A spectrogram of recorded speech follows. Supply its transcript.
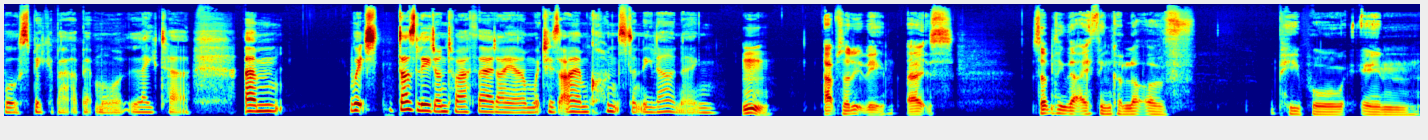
we'll speak about a bit more later. Um, which does lead on to our third I am, which is I am constantly learning. Mm, absolutely. Uh, it's something that I think a lot of people in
